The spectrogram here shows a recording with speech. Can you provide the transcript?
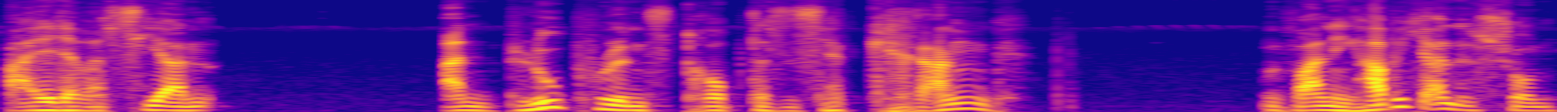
Alter, was hier an, an Blueprints droppt, das ist ja krank. Und vor allen Dingen habe ich alles schon.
